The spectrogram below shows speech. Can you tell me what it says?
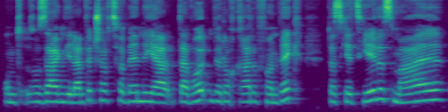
Und so sagen die Landwirtschaftsverbände, ja, da wollten wir doch gerade von weg, dass jetzt jedes Mal,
